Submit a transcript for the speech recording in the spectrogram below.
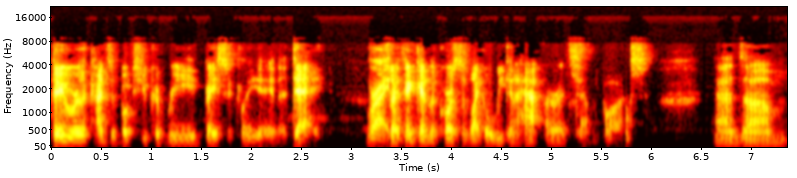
they were the kinds of books you could read basically in a day Right. so i think in the course of like a week and a half i read seven books and um,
